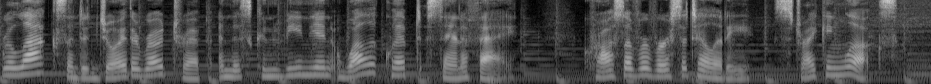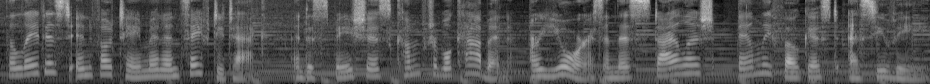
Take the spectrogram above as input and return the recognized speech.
Relax and enjoy the road trip in this convenient, well-equipped Santa Fe. Crossover versatility, striking looks, the latest infotainment and safety tech, and a spacious, comfortable cabin are yours in this stylish, family-focused SUV.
